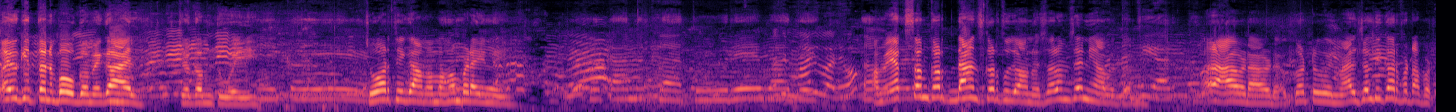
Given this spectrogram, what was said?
કયું ગીત તને બહુ ગમે? ગાયલ જે ગમતું હોય એ જોરથી ગામ આમાં સંભળાય નહીં. આમ એક્શન કર ડાન્સ કરતું જવાનું. શરમ છે નહીં આવે તને? આવડે આવડે. કટુ હોય હાલ જલ્દી કર ફટાફટ.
